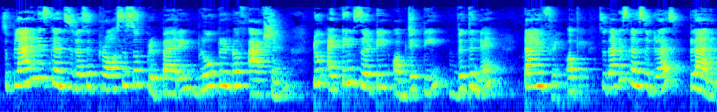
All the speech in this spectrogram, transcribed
So planning is considered as a process of preparing blueprint of action to attain certain objective within a time frame. Okay, so that is considered as planning.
